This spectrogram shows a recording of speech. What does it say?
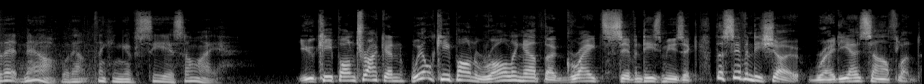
To that now without thinking of CSI. You keep on trucking, we'll keep on rolling out the great 70s music. The 70s Show, Radio Southland.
